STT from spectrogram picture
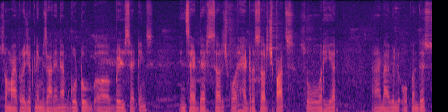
so my project name is rn app. Go to uh, build settings inside that search for header search paths. So over here and I will open this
